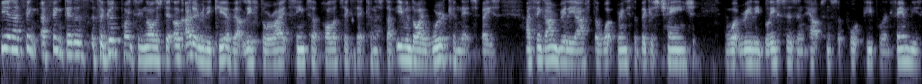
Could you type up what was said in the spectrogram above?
Yeah, and I think I think that is it's a good point to acknowledge that. Look, I don't really care about left or right, centre politics, that kind of stuff. Even though I work in that space, I think I'm really after what brings the biggest change and what really blesses and helps and support people and families.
